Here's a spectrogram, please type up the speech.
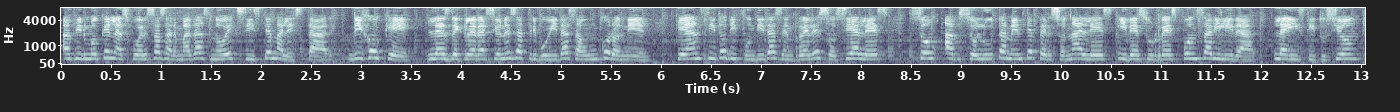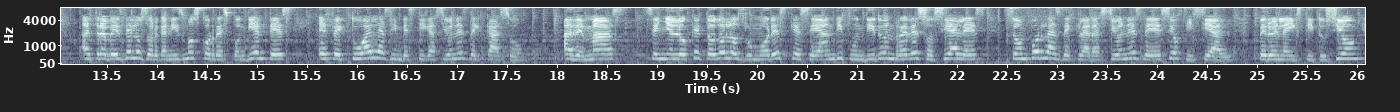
afirmó que en las Fuerzas Armadas no existe malestar. Dijo que las declaraciones atribuidas a un coronel que han sido difundidas en redes sociales son absolutamente personales y de su responsabilidad. La institución, a través de los organismos correspondientes, efectúa las investigaciones del caso. Además, señaló que todos los rumores que se han difundido en redes sociales son por las declaraciones de ese oficial, pero en la institución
